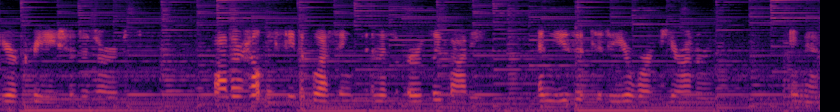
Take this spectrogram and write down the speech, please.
your creation deserves. Father, help me see the blessings in this earthly body and use it to do your work here on earth. Amen.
